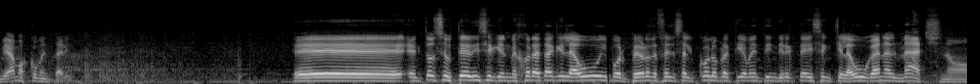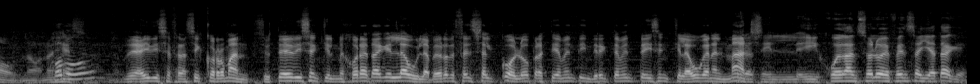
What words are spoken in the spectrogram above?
veamos comentarios. Eh, entonces usted dice que el mejor ataque la U y por peor defensa el Colo prácticamente indirecta dicen que la U gana el match. No, no, no es ¿Cómo, eso. De ahí dice Francisco Román. Si ustedes dicen que el mejor ataque es la U y la peor defensa el Colo, prácticamente indirectamente dicen que la U gana el match. Si- y juegan solo defensa y ataque.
